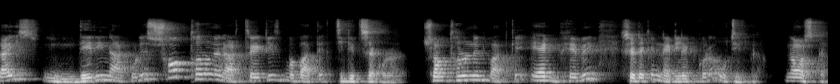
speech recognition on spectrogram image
তাই দেরি না করে সব ধরনের আর্থ্রাইটিস বা বাতের চিকিৎসা করা। সব ধরনের বাতকে এক ভেবে সেটাকে নেগলেক্ট করা উচিত না। নমস্কার।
